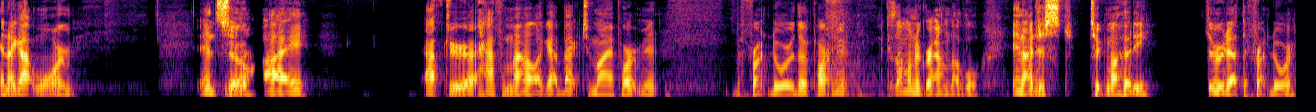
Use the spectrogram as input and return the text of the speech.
and I got warm. And so Yeah. I, after half a mile, I got back to my apartment, the front door of the apartment, because I'm on a ground level. And I just took my hoodie, threw it at the front door,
